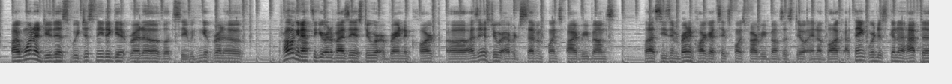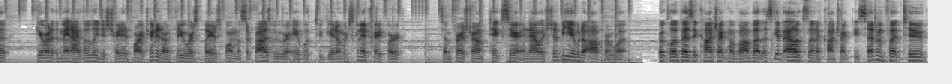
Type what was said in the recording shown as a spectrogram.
If I want to do this, we just need to get rid of, let's see, we can get rid of, we're probably going to have to get rid of Isaiah Stewart or Brandon Clarke. Uh, Isaiah Stewart averaged 7 points, 5 rebounds last season. Brandon Clarke had 6 points, 5 rebounds, a steal, and a block. I think we're just going to have to get rid of the man I literally just traded for. I traded our three worst players for him. I'm surprised we were able to get him. We're just going to trade for some first round picks here and now we should be able to offer what Brook Lopez a contract, Mo Bamba. Let's give Alex Len a contract. He's seven foot two.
